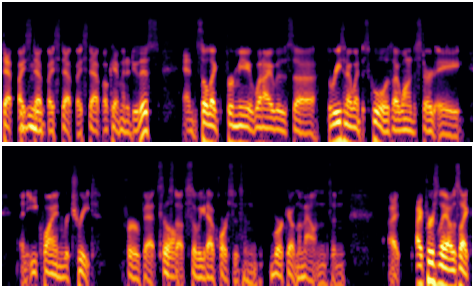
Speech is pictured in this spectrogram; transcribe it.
step by mm-hmm. step by step by step okay i'm going to do this and so like for me when i was uh the reason i went to school is i wanted to start a an equine retreat for vets cool. and stuff so we could have horses and work out in the mountains and i i personally i was like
